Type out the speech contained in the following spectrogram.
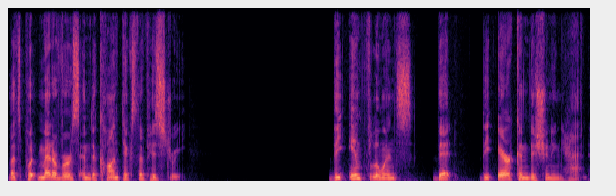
let's put metaverse in the context of history, the influence that the air conditioning had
